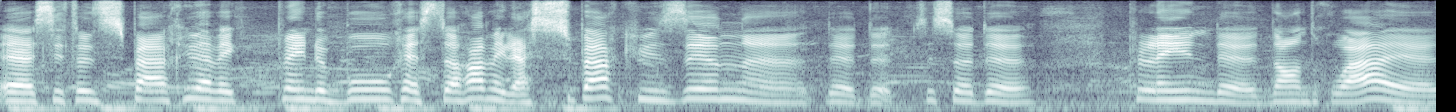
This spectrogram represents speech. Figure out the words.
euh, c'est une super rue avec plein de beaux restaurants, avec la super cuisine euh, de, ça, de plein de- d'endroits, euh,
